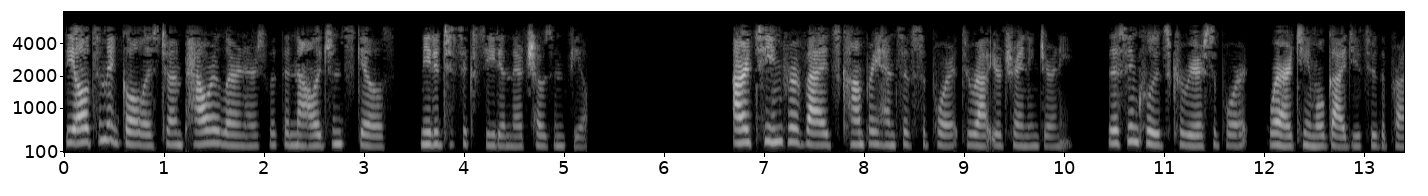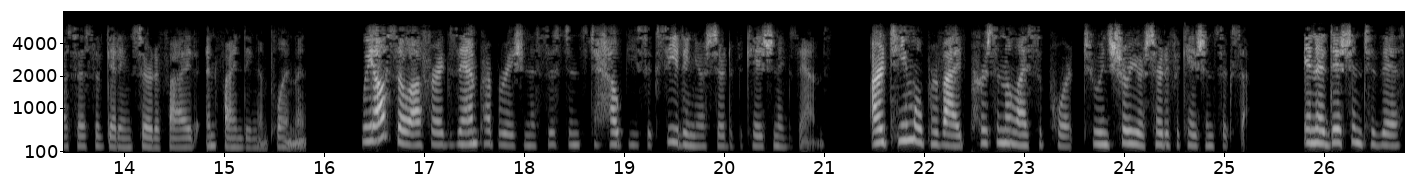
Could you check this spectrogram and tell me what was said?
The ultimate goal is to empower learners with the knowledge and skills needed to succeed in their chosen field. Our team provides comprehensive support throughout your training journey. This includes career support, where our team will guide you through the process of getting certified and finding employment. We also offer exam preparation assistance to help you succeed in your certification exams. Our team will provide personalized support to ensure your certification success. In addition to this,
